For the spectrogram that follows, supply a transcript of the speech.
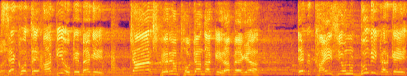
ਸਿੱਖ ਉੱਥੇ ਆਕੀ ਹੋ ਕੇ ਬਹਿ ਗਏ। ਚਾਰ ਫੇਰਿਆਂ ਫੌਜਾਂ ਦਾ ਘੇਰਾ ਪੈ ਗਿਆ। ਇੱਕ ਖਾਈ ਸੀ, ਉਹਨੂੰ ਡੂੰਗੀ ਕਰਕੇ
